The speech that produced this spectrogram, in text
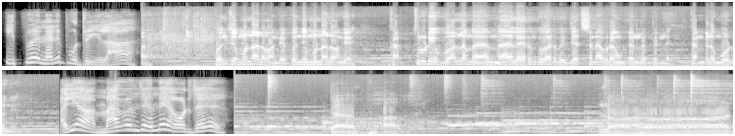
இப்பவே நினைப்பு விட்டுறீங்களா கொஞ்சம் முன்னால வாங்க கொஞ்சம் முன்னால வாங்க. கர்த்தருடைய வல்லமை மேல இருந்து வருது ஜட்சன் ஆபிரகாம் கிட்ட இருந்து இல்ல கண்களை மூடுங்க ஐயா மேல இருந்து என்ன வருது. Lord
